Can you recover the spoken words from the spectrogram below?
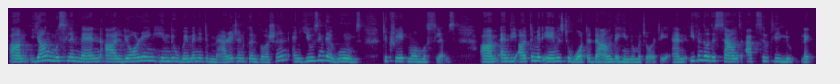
um, young Muslim men are luring Hindu women into marriage and conversion and using their wombs to create more Muslims. Um, and the ultimate aim is to water down the Hindu majority. And even though this sounds absolutely like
